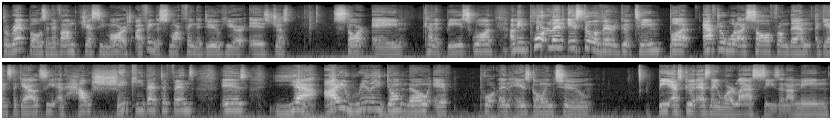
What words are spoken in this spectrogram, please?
the Red Bulls, and if I'm Jesse Marsch, I think the smart thing to do here is just start a kind of B squad. I mean, Portland is still a very good team, but after what I saw from them against the Galaxy and how shaky that defense is, yeah, I really don't know if Portland is going to be as good as they were last season. I mean,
